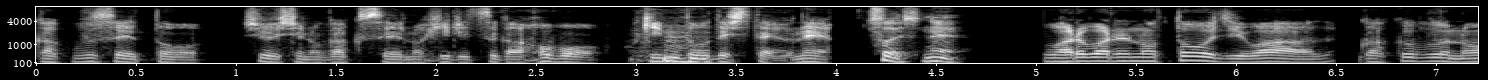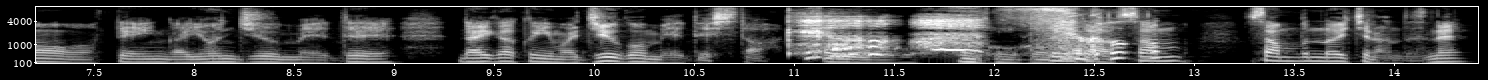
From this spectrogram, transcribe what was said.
学部生と修士の学生の比率がほぼ均等でしたよね。そうですね。我々の当時は、学部の定員が40名で、大学院は15名でした。それから3、3分の1なんですね。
